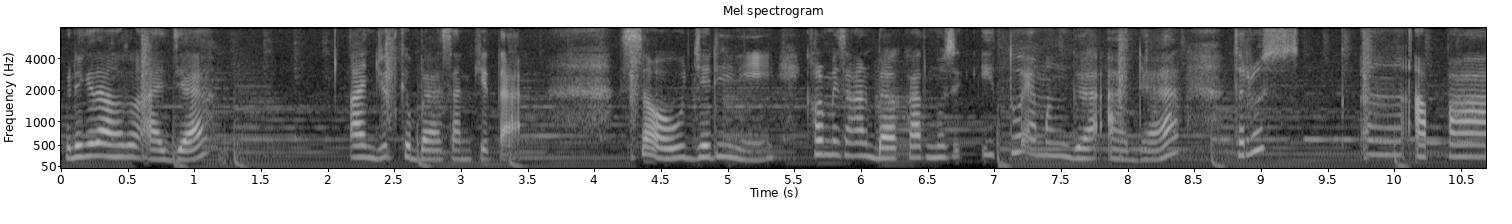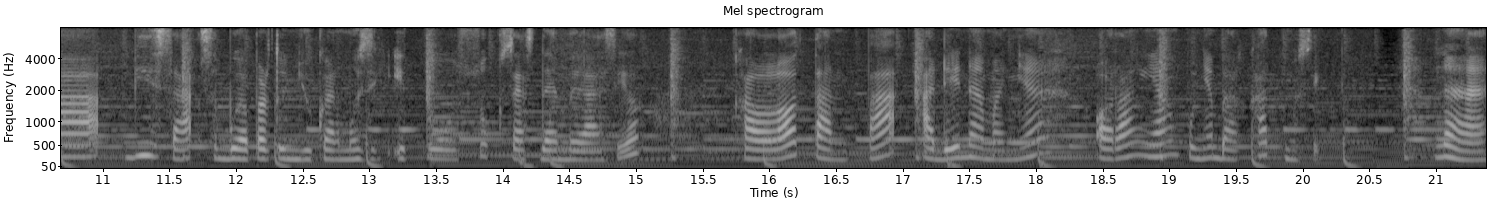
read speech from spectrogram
mending kita langsung aja lanjut ke bahasan kita. So, jadi nih, kalau misalkan bakat musik itu emang gak ada, terus eh, apa bisa sebuah pertunjukan musik itu sukses dan berhasil kalau tanpa ada namanya orang yang punya bakat musik? Nah,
